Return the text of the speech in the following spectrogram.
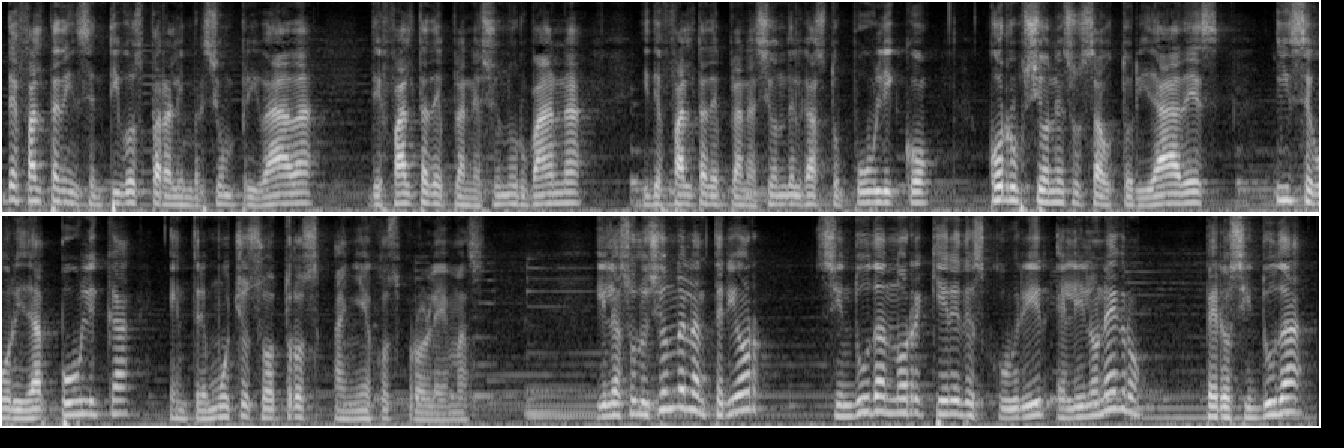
de falta de incentivos para la inversión privada, de falta de planeación urbana y de falta de planeación del gasto público, corrupción en sus autoridades, inseguridad pública, entre muchos otros añejos problemas. Y la solución del anterior, sin duda, no requiere descubrir el hilo negro, pero sin duda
